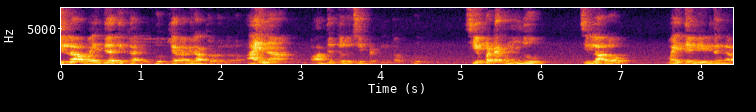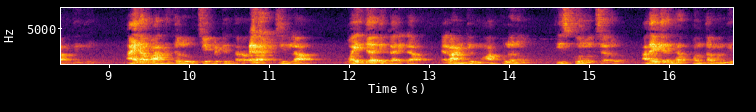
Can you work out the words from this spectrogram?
జిల్లా వైద్య అధికారి భూక్య రవిరాథోడ్ ఉన్నారు. ఆయన బాధ్యతలు చేపట్టినప్పుడు చేపట్టక ముందు జిల్లాలో వైద్యం ఏ విధంగా అందింది ఆయన బాధ్యతలు చేపట్టిన తర్వాత జిల్లా వైద్య అధికారిగా ఎలాంటి మార్పులను తీసుకొని వచ్చారు? అదేవిధంగా కొంతమంది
